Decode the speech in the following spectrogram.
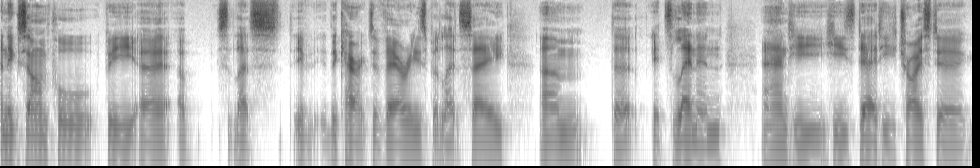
an example be a, a let's the character varies, but let's say um, that it's Lenin and he he's dead. He tries to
